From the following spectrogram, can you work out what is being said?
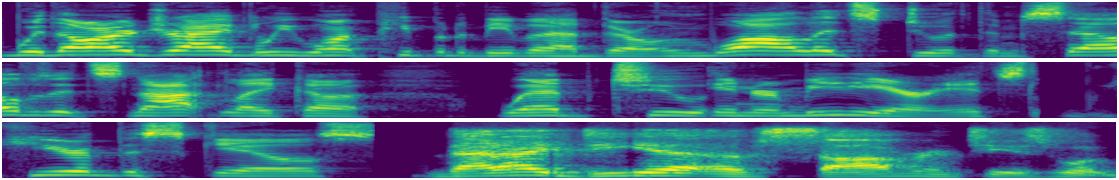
with ArDrive, we want people to be able to have their own wallets, do it themselves. It's not like a Web 2 intermediary. It's here are the skills. That idea of sovereignty is what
